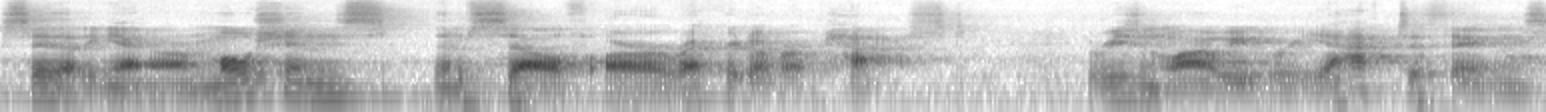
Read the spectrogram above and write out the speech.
say that again. Our emotions themselves are a record of our past. The reason why we react to things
